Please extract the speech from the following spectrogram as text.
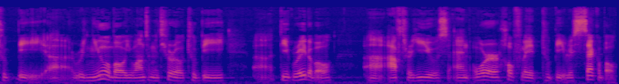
to be uh, renewable. You want the material to be uh, degradable after use, and or hopefully to be recyclable.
